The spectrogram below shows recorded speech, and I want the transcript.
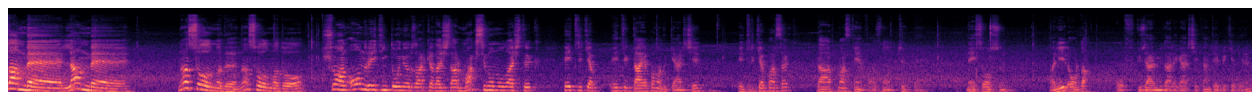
Lan be lan be. Nasıl olmadı? Nasıl olmadı o? Şu an 10 ratingde oynuyoruz arkadaşlar. Maksimuma ulaştık. Hat-trick yap hat daha yapamadık gerçi. Hat-trick yaparsak daha artmaz ki en fazla 10 tüh be. Neyse olsun. Halil orada of güzel müdahale gerçekten tebrik ederim.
